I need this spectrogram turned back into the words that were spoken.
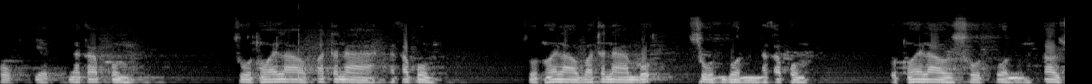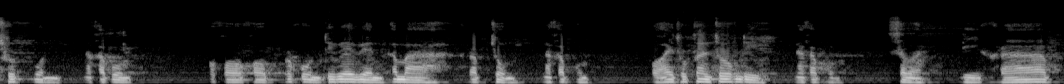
หกเจ็ดนะครับผม สูตรห้อยลาวพัฒนานะครับผม สูตรห้อยลาวพัฒนาบสูตรบนนะครับผม สูตรหอยเราสูตรบนเก้าชุดบนนะครับผมก็ขอขอบพระคุณที่แวะเวียนเข้ามารับชมนะครับผม ขอให้ทุกท่านโชคดีนะครับผม สวัสดีครับ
